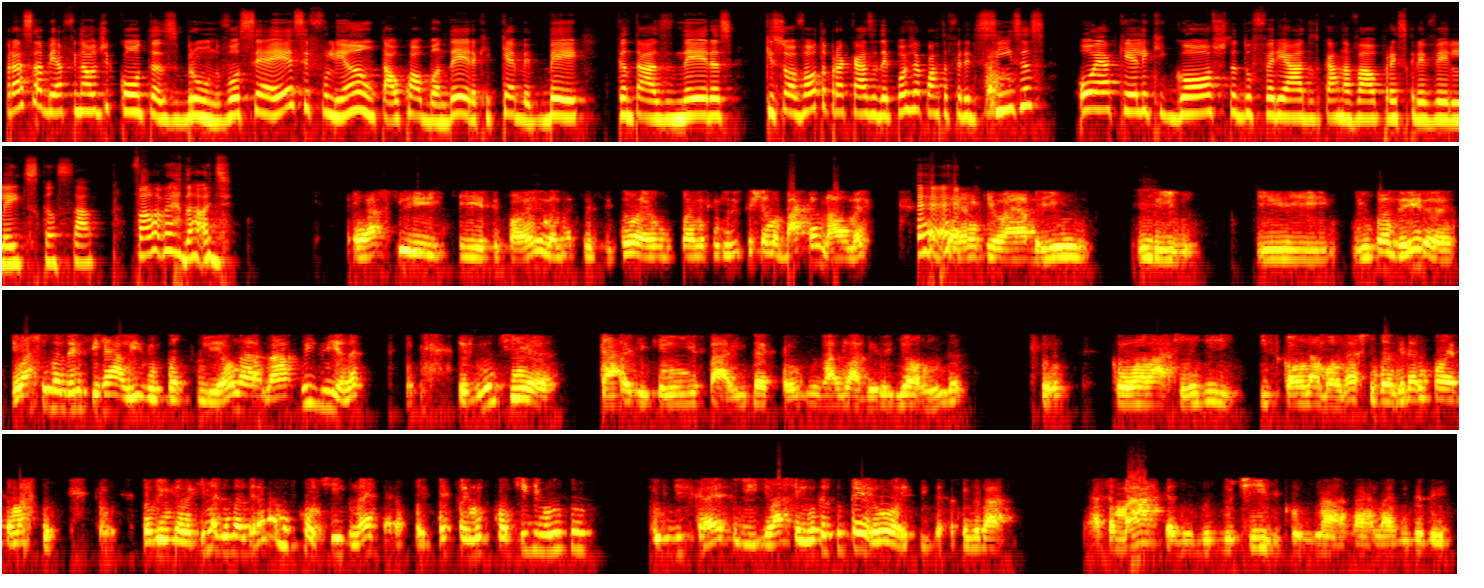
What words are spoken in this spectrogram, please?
Para saber, afinal de contas, Bruno, você é esse fulião, tal qual bandeira, que quer beber, cantar asneiras, que só volta para casa depois da quarta-feira de cinzas? Ou é aquele que gosta do feriado do carnaval para escrever, ler e descansar? Fala a verdade. Eu acho que, que esse poema né, que você citou é um poema que inclusive se chama Bacanal, né? é. que vai abrir o, o livro. E, e, o Bandeira, eu acho que o Bandeira se realiza enquanto fulião na, na poesia, né? Ele não tinha cara de quem ia sair descendo as ladeiras de Olinda com, uma latinha de escola na mão, né? Acho que o Bandeira era um poeta mais... Tô brincando aqui, mas o Bandeira era muito contido, né? Era, foi, foi muito contido e muito muito discreto e eu acho que ele nunca superou esse, essa coisa da essa marca do, do, do tísico na, na, na, vida dele.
